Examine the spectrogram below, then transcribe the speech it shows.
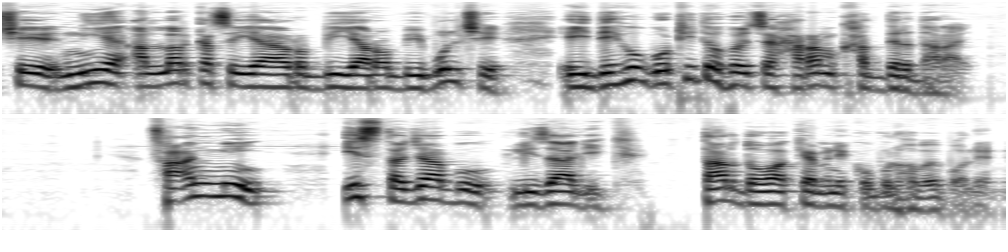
সে নিয়ে আল্লাহর কাছে ইয়া রব্বি ইয়া রব্বি বলছে, এই দেহ গঠিত হয়েছে হারাম খাদ্যের দ্বারায়। ফান্নি ইস্তাজাবু লিজালিক, তার দোয়া কেমনে কবুল হবে বলেন।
